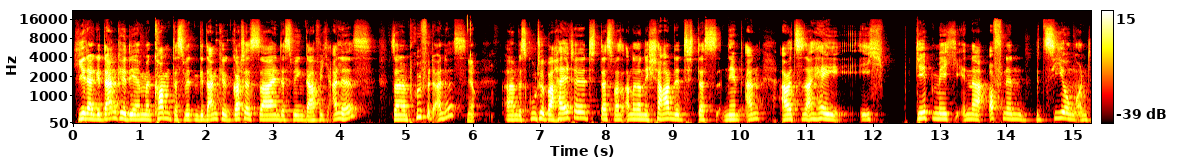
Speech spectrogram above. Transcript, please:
jeder Gedanke, der mir kommt, das wird ein Gedanke Gottes sein, deswegen darf ich alles, sondern prüfet alles. Ja ähm, das Gute behaltet, das, was anderen nicht schadet, das nehmt an. Aber zu sagen, hey, ich gebe mich in einer offenen Beziehung und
